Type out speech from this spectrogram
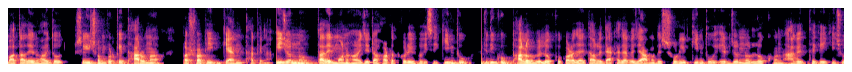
বা তাদের হয়তো সেই সম্পর্কে ধারণা বা সঠিক জ্ঞান থাকে না। এই জন্য তাদের মনে হয় যেটা হঠাৎ করেই হয়েছে। কিন্তু যদি খুব ভালোভাবে লক্ষ্য করা যায়, তাহলে দেখা যাবে যে আমাদের শরীর কিন্তু এর জন্য লক্ষণ আগের থেকেই কিছু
